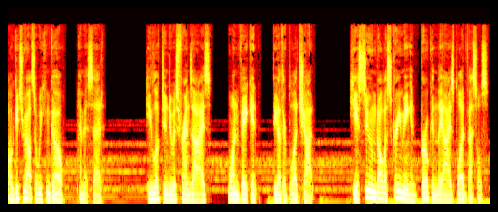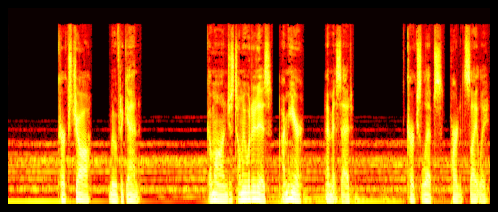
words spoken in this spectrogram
I'll get you out so we can go, Emmett said. He looked into his friend's eyes, one vacant, the other bloodshot. He assumed all the screaming had broken the eye's blood vessels. Kirk's jaw moved again. Come on, just tell me what it is. I'm here, Emmett said. Kirk's lips parted slightly.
